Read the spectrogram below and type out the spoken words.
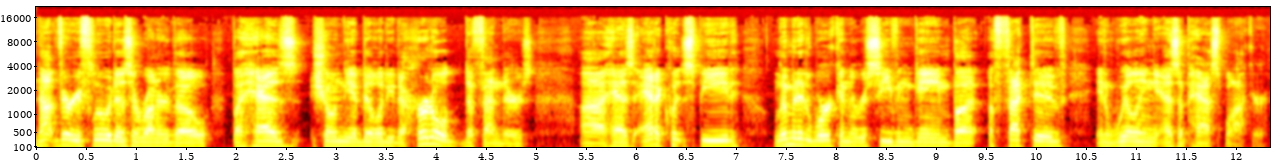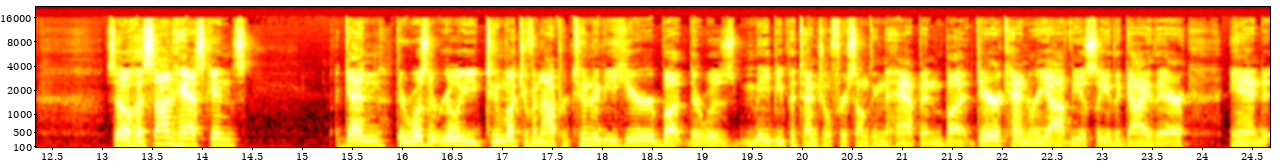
Not very fluid as a runner, though, but has shown the ability to hurdle defenders. Uh, has adequate speed, limited work in the receiving game, but effective and willing as a pass blocker. So Hassan Haskins Again, there wasn't really too much of an opportunity here, but there was maybe potential for something to happen. But Derrick Henry, obviously the guy there, and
